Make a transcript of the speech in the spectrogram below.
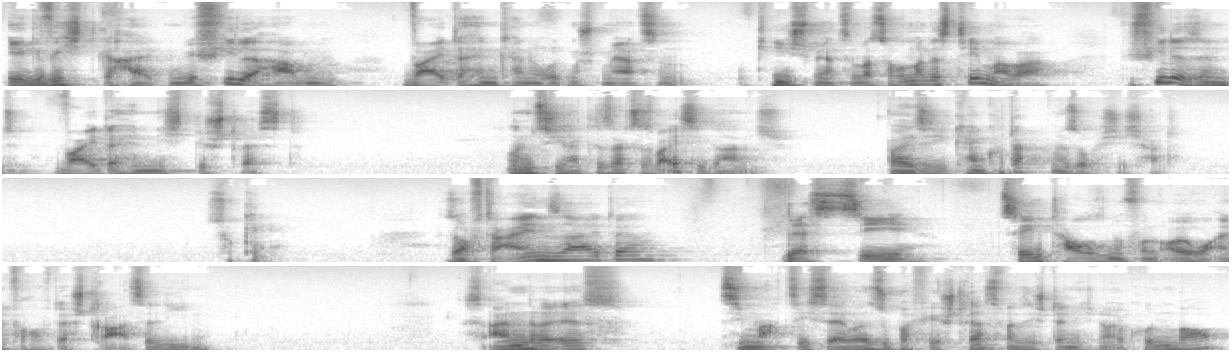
ihr Gewicht gehalten? Wie viele haben weiterhin keine Rückenschmerzen, Knieschmerzen, was auch immer das Thema war? Wie viele sind weiterhin nicht gestresst? Und sie hat gesagt, das weiß sie gar nicht, weil sie keinen Kontakt mehr so richtig hat. Ist okay. Also auf der einen Seite lässt sie Zehntausende von Euro einfach auf der Straße liegen. Das andere ist, sie macht sich selber super viel Stress, weil sie ständig neue Kunden baut.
